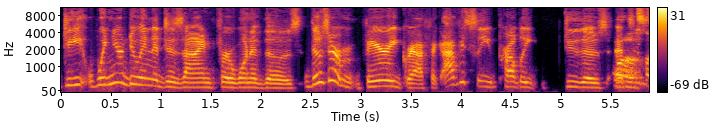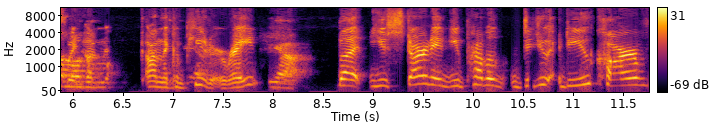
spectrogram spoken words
do you when you're doing a design for one of those those are very graphic. Obviously you probably do those well, on, the, on the computer yeah. right? Yeah but you started you probably did you do you carve?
